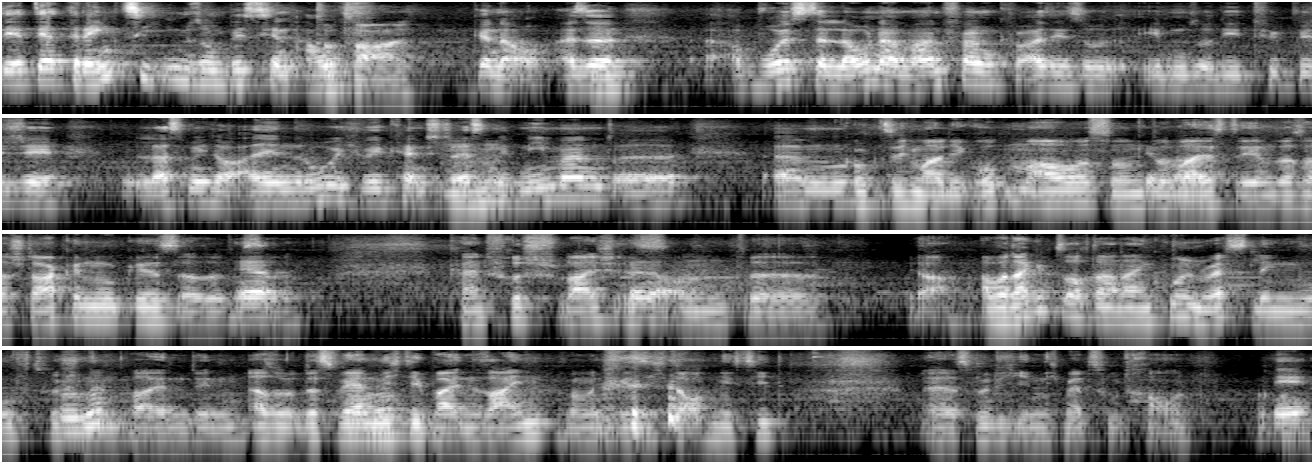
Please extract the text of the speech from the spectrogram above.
der, der drängt sich ihm so ein bisschen auf. Total. Genau, also obwohl Stallone am Anfang quasi so eben so die typische Lass mich doch alle in Ruhe, ich will keinen Stress mit niemand. Äh, ähm, Guckt sich mal die Gruppen aus und Genau. beweist eben, dass er stark genug ist, also dass Ja. er kein Frischfleisch ist. Genau. Und äh, ja, aber da gibt es auch dann einen coolen Wrestling-Move zwischen Mhm. den beiden. Den, also das werden nicht die beiden sein, wenn man die Gesichter auch nicht sieht. Äh, Das würde ich ihnen nicht mehr zutrauen. nee.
